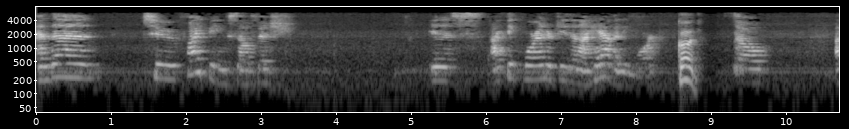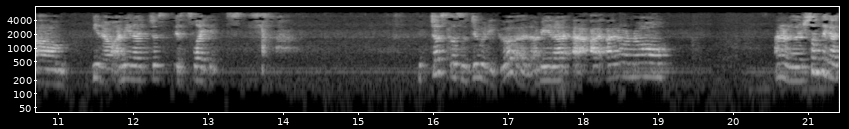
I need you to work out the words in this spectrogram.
and then to fight being selfish is, I think, more energy than I have anymore. Good. So, um, you know, I mean, I just, it's like it's, it just doesn't do any good. I mean, I, I, I don't know. I don't know. There's something I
